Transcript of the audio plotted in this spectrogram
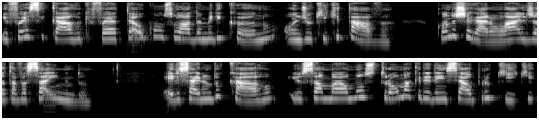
E foi esse carro que foi até o consulado americano, onde o Kiki estava. Quando chegaram lá, ele já estava saindo. Eles saíram do carro e o Samuel mostrou uma credencial para o Kiki,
